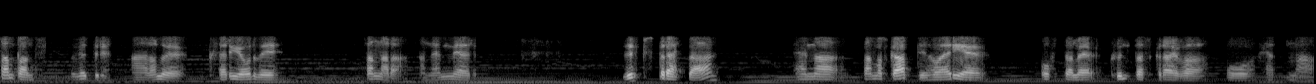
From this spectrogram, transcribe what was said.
samband með veturinn. Það er alveg hverju orði sannara. Þannig ef mér uppspretta en að sama skapi þá er ég óttalega kuldaskræfa og hérna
